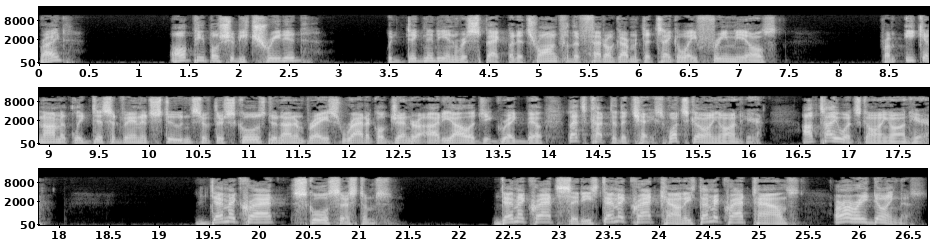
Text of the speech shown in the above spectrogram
Right? All people should be treated with dignity and respect, but it's wrong for the federal government to take away free meals from economically disadvantaged students if their schools do not embrace radical gender ideology, Greg Bale. Let's cut to the chase. What's going on here? I'll tell you what's going on here. Democrat school systems, Democrat cities, Democrat counties, Democrat towns are already doing this.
